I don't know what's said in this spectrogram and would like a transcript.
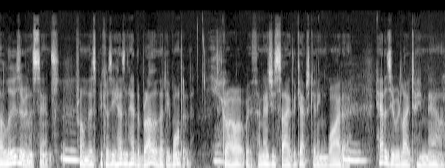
a loser in a sense mm. from this because he hasn't had the brother that he wanted yeah. to grow up with. And as you say, the gap's getting wider. Mm. How does he relate to him now?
